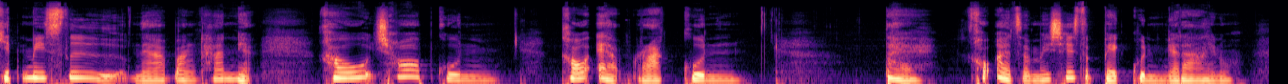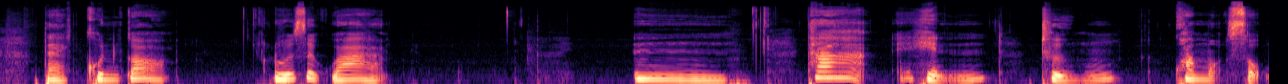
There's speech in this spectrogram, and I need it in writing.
คิดไม่ซื่อนะบางท่านเนี่ยเขาชอบคุณเขาแอบรักคุณ แต่เขาอาจจะไม่ใช่สเปคคุณก็ได้เนาะ แต่คุณก็รู้สึกว่า อืม ถ้าเห็นถึงความเหมาะสม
